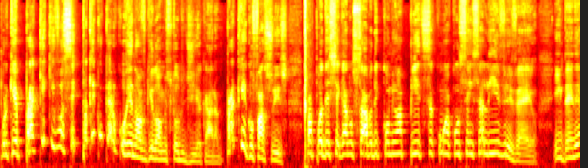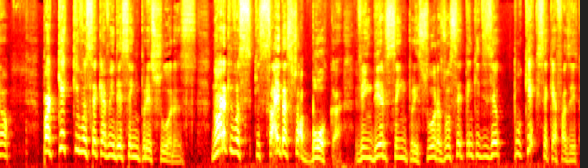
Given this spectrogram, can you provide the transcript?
porque para que que você, para que que eu quero correr 9 km todo dia, cara? Para que que eu faço isso? Para poder chegar no sábado e comer uma pizza com a consciência livre, velho. Entendeu? Para que que você quer vender sem impressoras? Na hora que, você, que sai da sua boca vender 100 impressoras, você tem que dizer por que, que você quer fazer isso.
